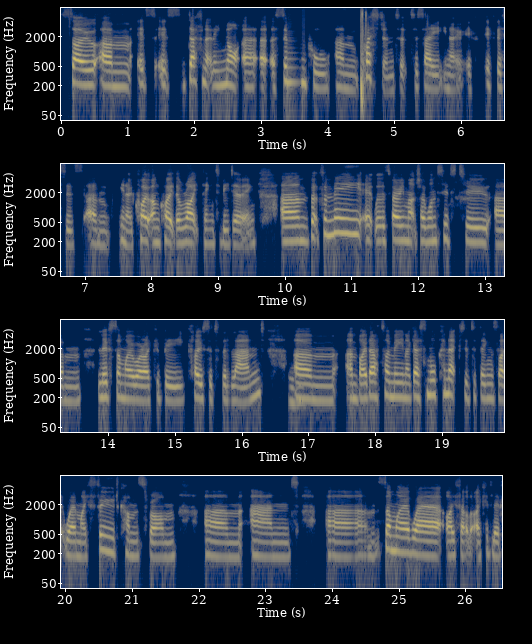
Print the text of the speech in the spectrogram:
so um, it's it's definitely not a, a simple um, question to, to say you know if, if this is um, you know quote unquote the right thing to be doing um, but for me it was very much I wanted to um, live somewhere where I could be closer to the land mm-hmm. Um, and by that I mean I guess more connected to things like where my food comes from and um, somewhere where I felt that I could live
